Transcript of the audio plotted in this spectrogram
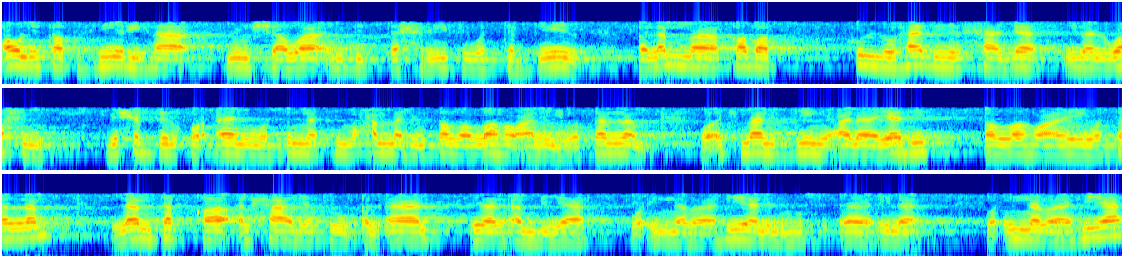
أو لتطهيرها من شوائب التحريف والتبديل. فلما قضت كل هذه الحاجات إلى الوحي بحفظ القرآن وسنة محمد صلى الله عليه وسلم وإكمال الدين على يده صلى الله عليه وسلم لم تبقى الحاجة الآن إلى الأنبياء وإنما هي للمس... إلى وإنما هي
